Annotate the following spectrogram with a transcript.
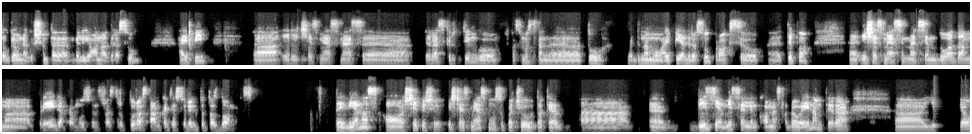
daugiau negu 100 milijonų adresų IP. Ir iš esmės mes yra skirtingų, pas mus ten tų vadinamų IP adresų, proxių tipo. Iš esmės mes jiem duodam prieigą prie mūsų infrastruktūros tam, kad jie surinktų tos duomenys. Tai vienas, o šiaip iš, iš esmės mūsų pačių tokia uh, vizija, misija, link ko mes labiau einam, tai yra uh, jau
